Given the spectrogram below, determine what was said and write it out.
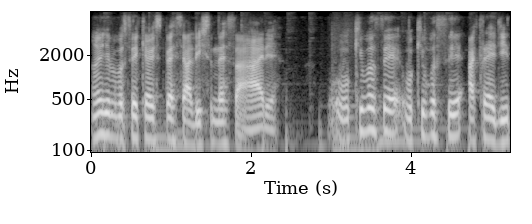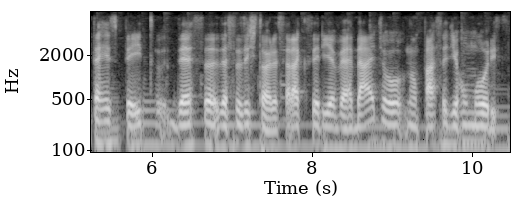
Ângelo, você que é o especialista nessa área, o que você, o que você acredita a respeito dessa, dessas histórias? Será que seria verdade ou não passa de rumores?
